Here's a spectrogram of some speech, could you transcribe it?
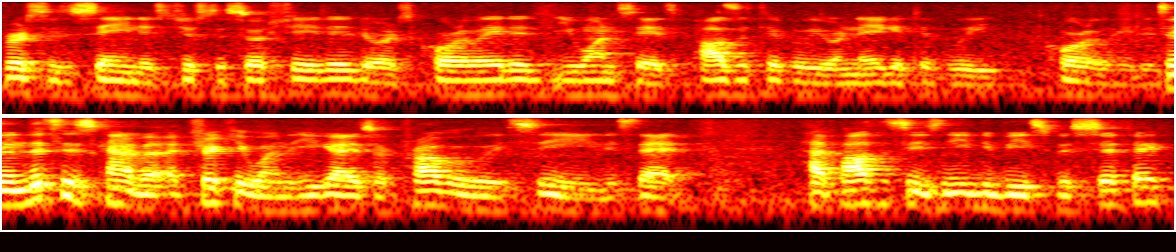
versus saying it's just associated or it's correlated. You want to say it's positively or negatively correlated. So this is kind of a, a tricky one that you guys are probably seeing is that hypotheses need to be specific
